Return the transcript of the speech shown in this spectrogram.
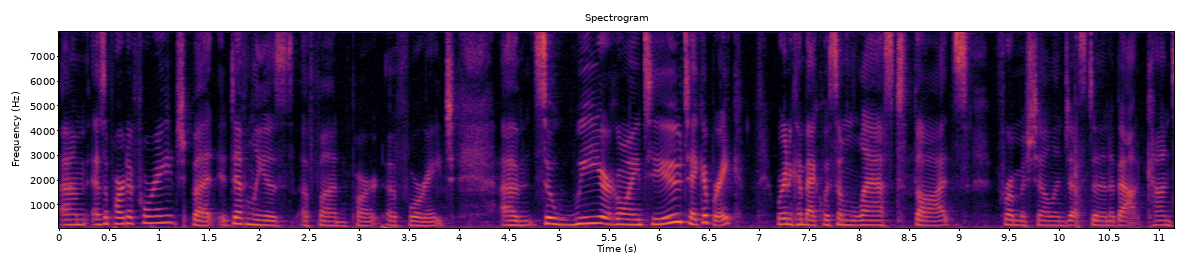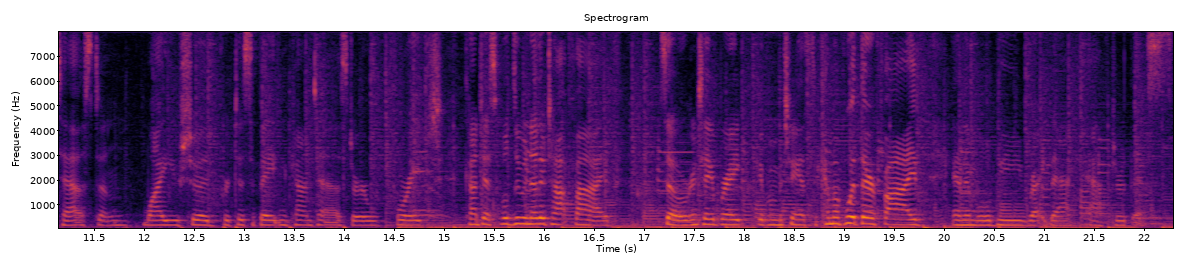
um, as a part of 4-H, but it definitely is a fun part of 4-H. Um, so we are going to take a break. We're going to come back with some last thoughts from Michelle and Justin about contest and why you should participate in contest or 4-H contest. We'll do another top five. So we're going to take a break, give them a chance to come up with their five, and then we'll be right back after this.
